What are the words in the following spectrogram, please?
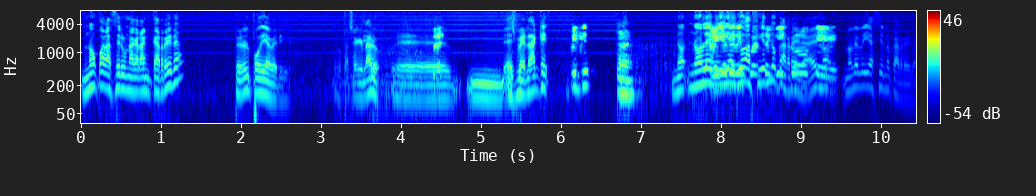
No para hacer una gran carrera, pero él podía haber ido. Lo que pasa es que, claro, eh, mm, es verdad que no, no le veía yo haciendo Kiko, carrera, ¿eh? no, no le veía haciendo carrera.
